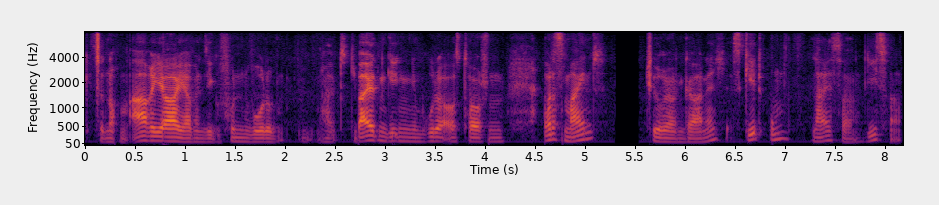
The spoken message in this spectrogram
geht's dann noch um Arya, ja, wenn sie gefunden wurde, halt die beiden gegen den Bruder austauschen. Aber das meint Tyrion gar nicht. Es geht um Lysa, Lisa.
